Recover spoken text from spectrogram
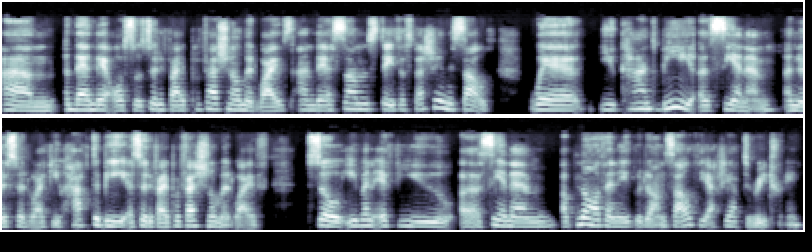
Um, and then they're also certified professional midwives. And there are some states, especially in the South, where you can't be a CNM, a nurse midwife. You have to be a certified professional midwife. So even if you uh, CNM up north and you go down south, you actually have to retrain,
